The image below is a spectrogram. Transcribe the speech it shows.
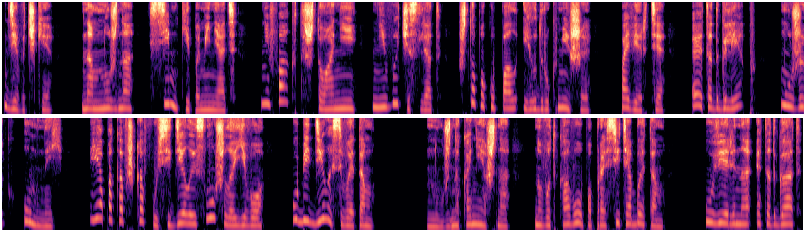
«Девочки, нам нужно симки поменять. Не факт, что они не вычислят, что покупал их друг Миши. Поверьте, этот Глеб – мужик умный. Я пока в шкафу сидела и слушала его, убедилась в этом. Нужно, конечно, но вот кого попросить об этом? Уверена, этот гад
